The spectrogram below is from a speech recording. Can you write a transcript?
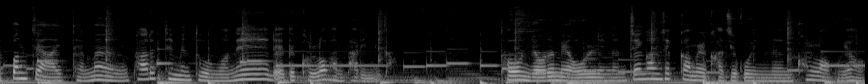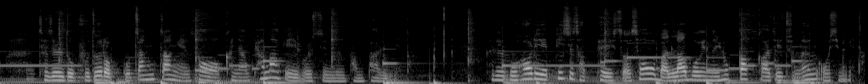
번째 아이템은 파르티멘토 우먼의 레드 컬러 반팔입니다. 더운 여름에 어울리는 쨍한 색감을 가지고 있는 컬러고요. 재질도 부드럽고 짱짱해서 그냥 편하게 입을 수 있는 반팔입니다. 그리고 허리에 핏이 잡혀 있어서 말라 보이는 효과까지 주는 옷입니다.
